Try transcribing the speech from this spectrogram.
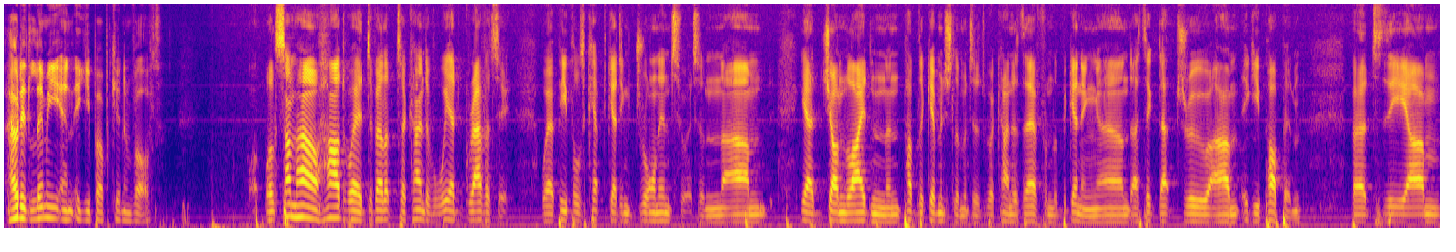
How did Lemmy and Iggy Pop get involved? Well, somehow hardware developed a kind of weird gravity where people kept getting drawn into it. And um, yeah, John Lydon and Public Image Limited were kind of there from the beginning, and I think that drew um, Iggy Pop in. But the um,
